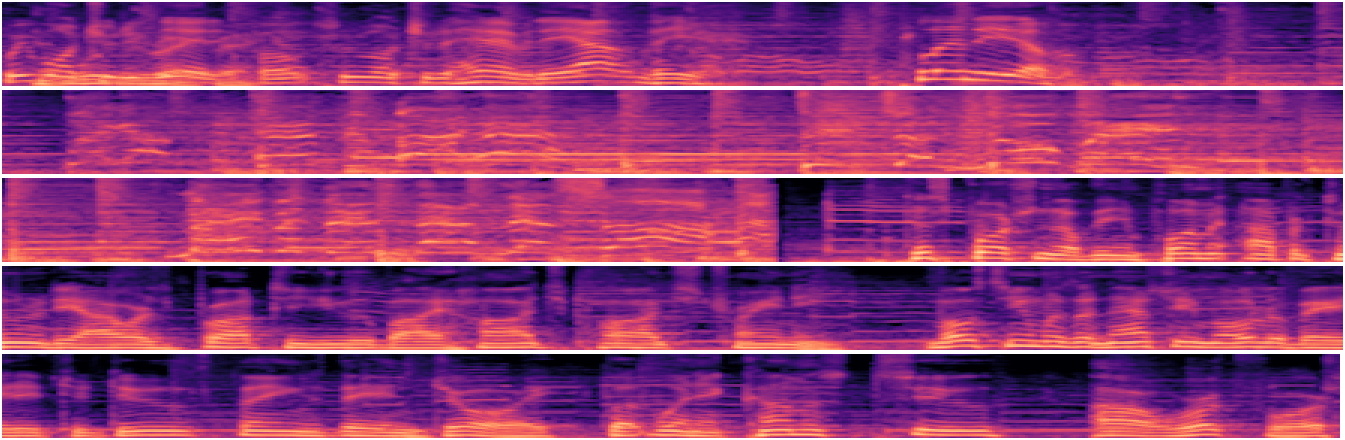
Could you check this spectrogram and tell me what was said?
We And want we'll you to be right get back. it, folks. We want you to have it. They out there. Plenty of them. Wake up, everybody. Teach a new way. Maybe then they'll listen. This portion of the Employment Opportunity Hour is brought to you by Hodgepodge Training. Most humans are naturally motivated to do things they enjoy, but when it comes to our workforce,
